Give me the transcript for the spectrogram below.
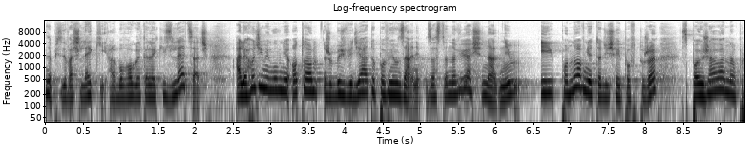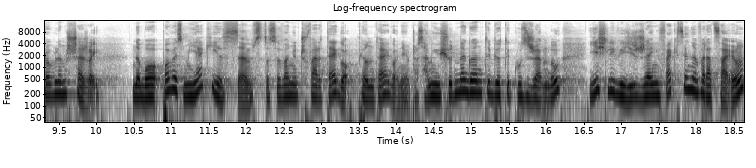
zapisywać leki albo w ogóle te leki zlecać, ale chodzi mi głównie o to, żebyś wiedziała to powiązanie, zastanowiła się nad nim i ponownie to dzisiaj powtórzę, spojrzała na problem szerzej. No bo powiedz mi, jaki jest sens w stosowaniu czwartego, piątego, nie wiem, czasami siódmego antybiotyku z rzędu, jeśli widzisz, że infekcje nawracają,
